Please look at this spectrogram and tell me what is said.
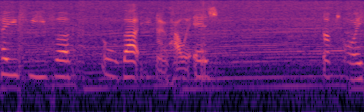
hay fever, all that, you know how it is. I'm sorry.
